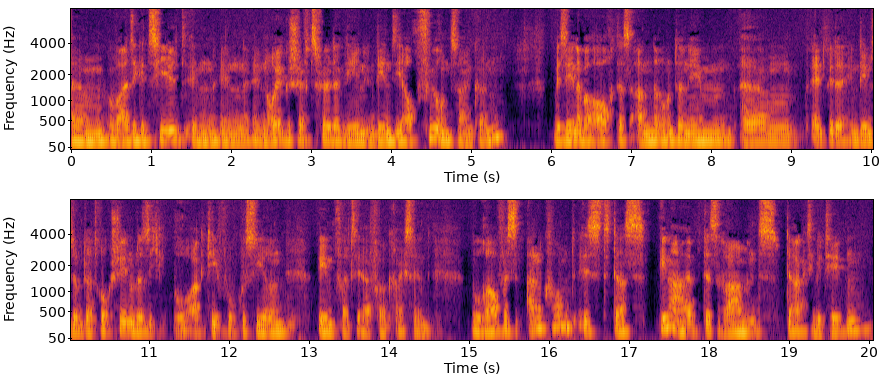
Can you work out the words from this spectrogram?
ähm, weil sie gezielt in, in, in neue Geschäftsfelder gehen, in denen sie auch führend sein können. Wir sehen aber auch, dass andere Unternehmen ähm, entweder indem sie unter Druck stehen oder sich proaktiv fokussieren, ebenfalls sehr erfolgreich sind. Worauf es ankommt, ist, dass innerhalb des Rahmens der Aktivitäten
